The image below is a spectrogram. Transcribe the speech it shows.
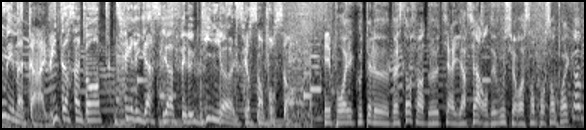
Tous les matins à 8h50, Thierry Garcia fait le guignol sur 100%. Et pour écouter le best-of hein, de Thierry Garcia, rendez-vous sur 100%.com.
